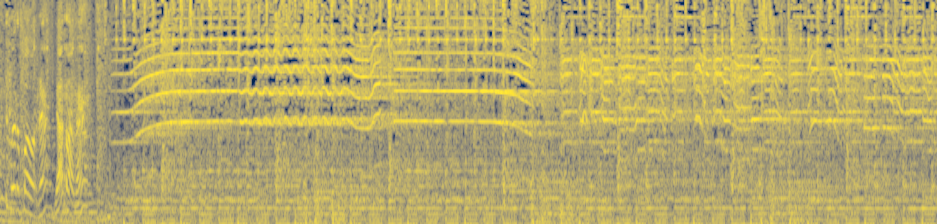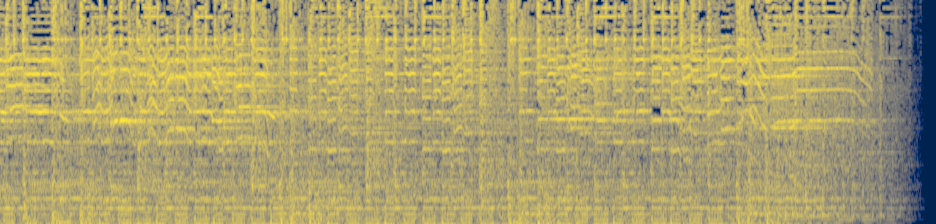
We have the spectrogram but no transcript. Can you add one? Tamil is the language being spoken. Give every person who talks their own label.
Speaker 1: கூப்பிட்டு வரப்பா வர்றேன் யாரா அவன்?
